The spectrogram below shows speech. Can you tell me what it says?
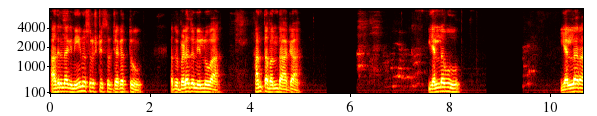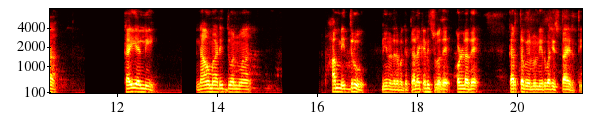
ಅದರಿಂದಾಗಿ ನೀನು ಸೃಷ್ಟಿಸಿದ ಜಗತ್ತು ಅದು ಬೆಳೆದು ನಿಲ್ಲುವ ಹಂತ ಬಂದಾಗ ಎಲ್ಲವೂ ಎಲ್ಲರ ಕೈಯಲ್ಲಿ ನಾವು ಮಾಡಿದ್ದು ಅನ್ನುವ ಹಮ್ಮಿದ್ರೂ ನೀನು ಅದರ ಬಗ್ಗೆ ತಲೆ ಕೆಡಿಸುವುದೇ ಕೊಳ್ಳದೆ ಕರ್ತವ್ಯವನ್ನು ನಿರ್ವಹಿಸ್ತಾ ಇರ್ತಿ.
